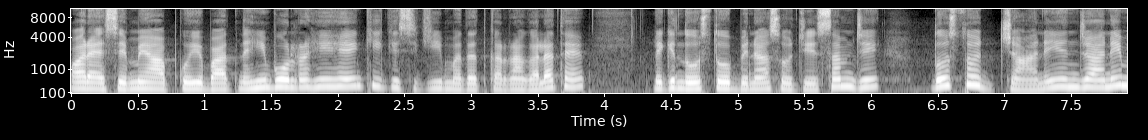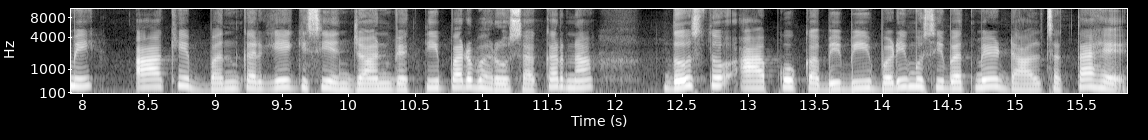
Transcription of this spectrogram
और ऐसे में आपको ये बात नहीं बोल रहे हैं कि किसी की मदद करना गलत है, लेकिन दोस्तों बिना सोचे समझे, दोस्तों जाने अनजाने में आँखें बंद करके किसी अनजान व्यक्ति पर भरोसा करना दोस्तों आपको कभी भी बड़ी मुसीबत में डाल सकता है।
